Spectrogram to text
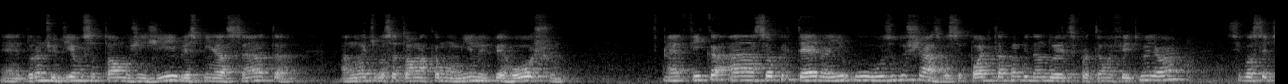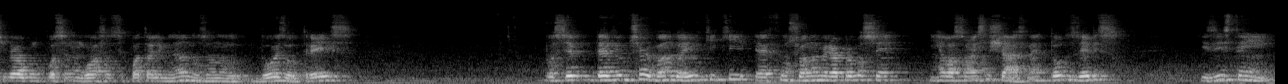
é, durante o dia você toma o gengibre, a espinheira santa, à noite você toma camomila e perroxo. É, fica a seu critério aí o uso do chás. Você pode estar combinando eles para ter um efeito melhor. Se você tiver algum que você não gosta, você pode estar eliminando, usando dois ou três. Você deve ir observando aí o que, que é, funciona melhor para você em relação a esses chás. Né? Todos eles existem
